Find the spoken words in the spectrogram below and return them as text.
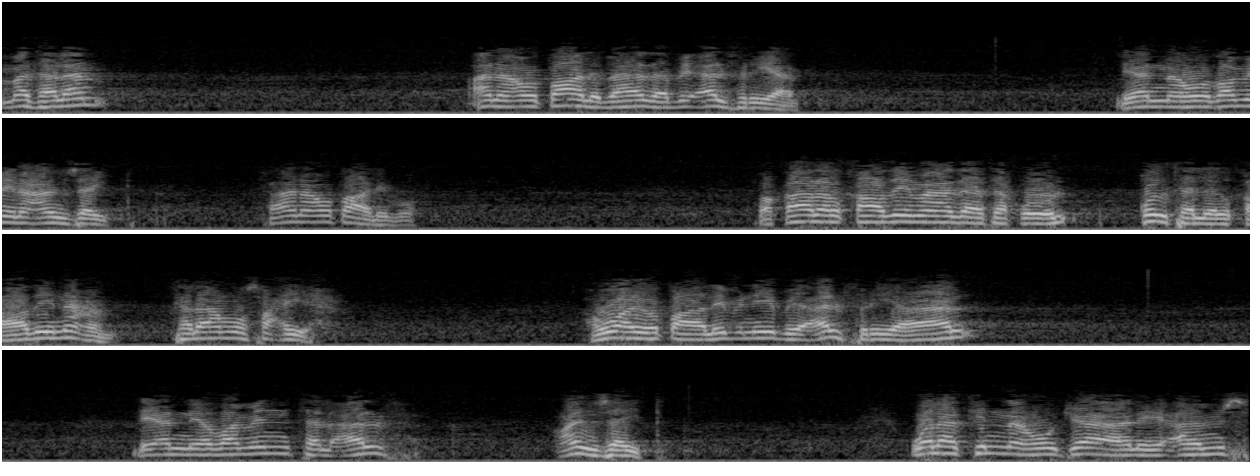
مثلا أنا أطالب هذا بألف ريال لأنه ضمن عن زيد فأنا أطالبه. فقال القاضي ماذا تقول؟ قلت للقاضي نعم كلامه صحيح. هو يطالبني بألف ريال لأني ضمنت الألف عن زيد. ولكنه جاءني أمس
